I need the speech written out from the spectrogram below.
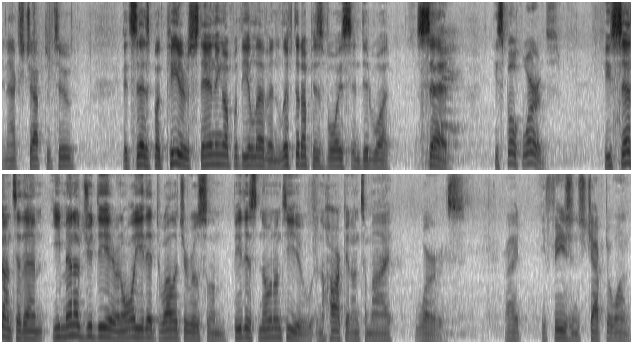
in Acts chapter 2, it says, But Peter, standing up with the eleven, lifted up his voice and did what? Said. He spoke words. He said unto them, Ye men of Judea, and all ye that dwell at Jerusalem, be this known unto you, and hearken unto my words. Right? Ephesians chapter 1.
